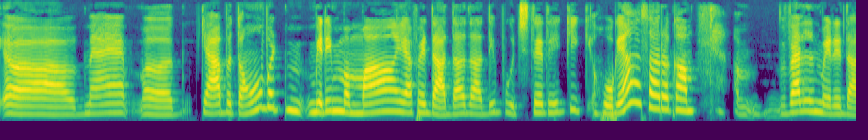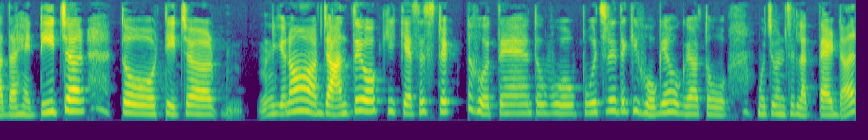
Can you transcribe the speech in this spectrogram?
आ, मैं आ, क्या बताऊँ बट मेरी मम्मा माँ या फिर दादा दादी पूछते थे कि हो गया सारा काम? वेल well, मेरे दादा हैं टीचर तो टीचर यू नो जानते हो कि कैसे स्ट्रिक्ट होते हैं तो वो पूछ रहे थे कि हो गया हो गया तो मुझे उनसे लगता है डर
